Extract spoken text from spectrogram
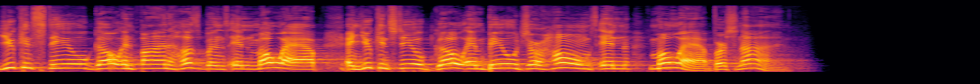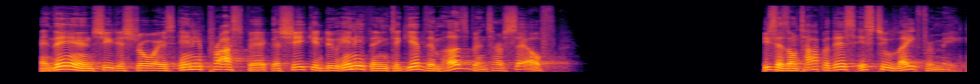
You can still go and find husbands in Moab, and you can still go and build your homes in Moab. Verse 9. And then she destroys any prospect that she can do anything to give them husbands herself. She says, on top of this, it's too late for me.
